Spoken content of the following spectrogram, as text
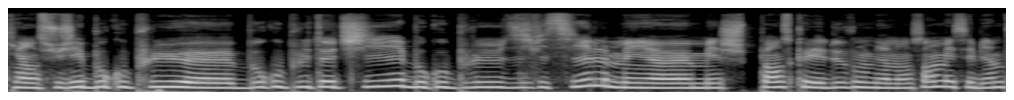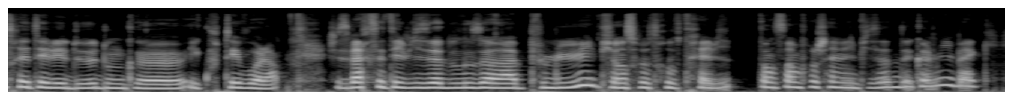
qui est un sujet beaucoup plus, euh, beaucoup plus touchy, beaucoup plus difficile, mais, euh, mais je pense que les deux vont bien ensemble et c'est bien de traiter les deux. Donc écoutez, voilà. J'espère que cet épisode vous aura plu et puis on se retrouve très vite dans un prochain épisode de Call Me Back.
